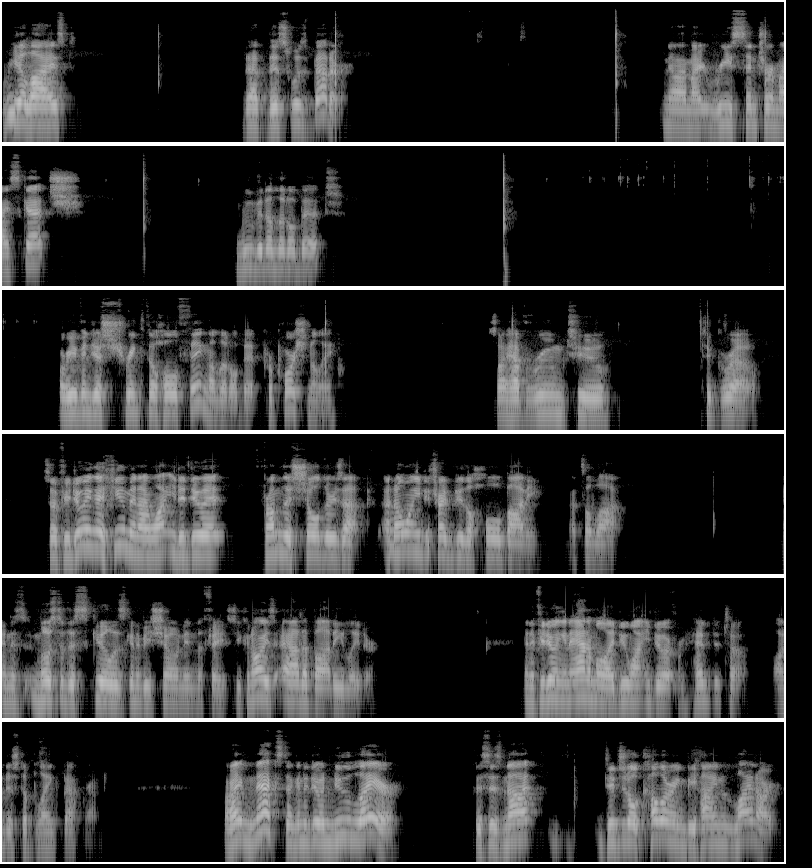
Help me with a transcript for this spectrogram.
realized that this was better. Now I might recenter my sketch, move it a little bit. Or even just shrink the whole thing a little bit proportionally. So I have room to, to grow. So if you're doing a human, I want you to do it from the shoulders up. I don't want you to try to do the whole body. That's a lot. And most of the skill is going to be shown in the face. You can always add a body later. And if you're doing an animal, I do want you to do it from head to toe on just a blank background. All right, next I'm going to do a new layer. This is not digital coloring behind line art.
